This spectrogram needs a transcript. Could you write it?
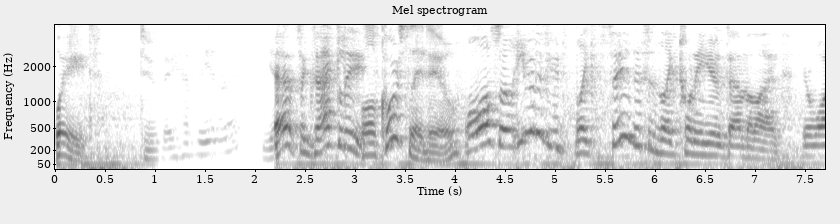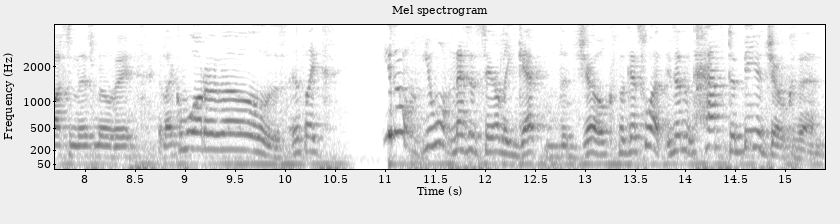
wait, do they have the internet? Yes, exactly. Well, of course they do. Well, also, even if you like, say this is like twenty years down the line, you're watching this movie, you're like, "What are those?" It's like you don't, you won't necessarily get the joke, but guess what? It doesn't have to be a joke then.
